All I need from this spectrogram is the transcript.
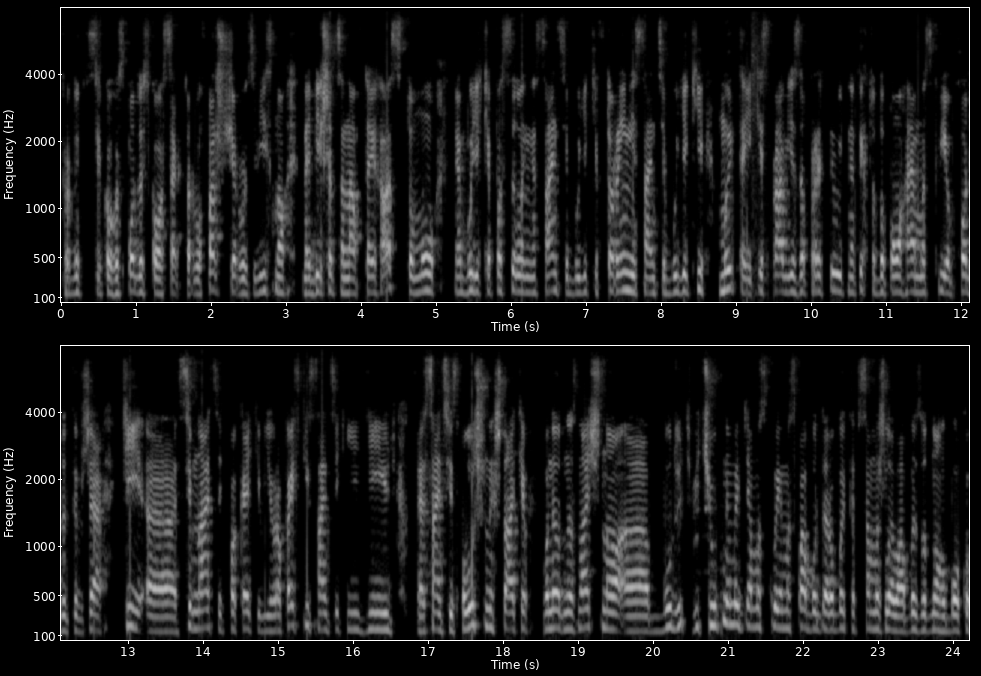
продукти сільськогосподарського сектору. В першу чергу, звісно, найбільше це нафта і газ. Тому е, будь-яке посилення санкцій, будь-які вторинні санкції, будь-які мита, які справді запрацюють на тих, хто допомагає Москві обходити вже ті е, 17 пакетів європейських санкцій, які діють, е, санкції Сполучених Штатів. Вони однозначно е, будуть відчутними для Москви. і Москва буде робити все можливе, аби з одного боку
